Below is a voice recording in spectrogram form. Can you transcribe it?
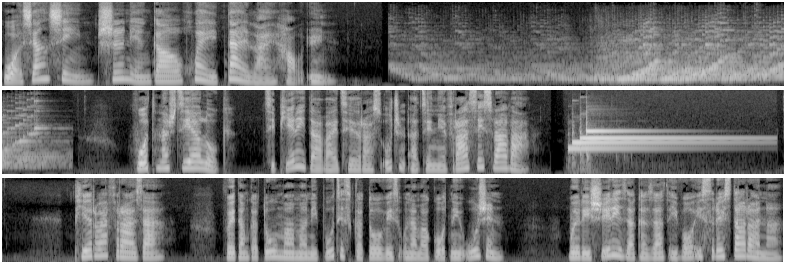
我相信吃年糕会带来好运。Вот наш диалог. Теперь давайте разучим отдельные фразы и слова. Первая фраза. В этом году мама не будет готовить новогодний ужин. Мы решили заказать его из ресторана.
